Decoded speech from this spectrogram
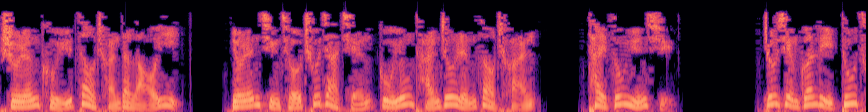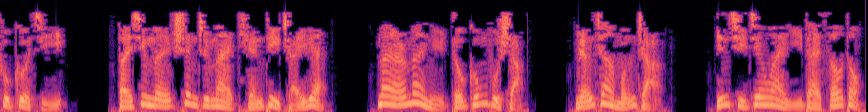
蜀人苦于造船的劳役，有人请求出价钱雇佣潭州人造船，太宗允许。州县官吏督促过急，百姓们甚至卖田地宅院，卖儿卖女都供不上，粮价猛涨，引起监外一带骚动。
